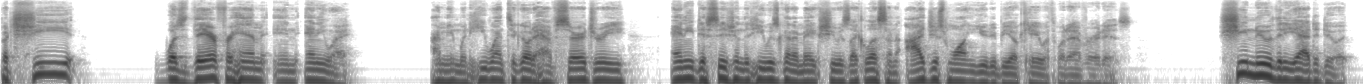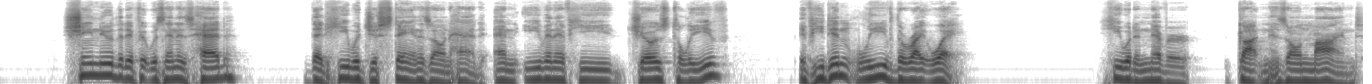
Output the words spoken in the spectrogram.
but she was there for him in any way. I mean, when he went to go to have surgery, any decision that he was going to make, she was like, listen, I just want you to be okay with whatever it is. She knew that he had to do it. She knew that if it was in his head, that he would just stay in his own head. And even if he chose to leave, if he didn't leave the right way, he would have never gotten his own mind.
